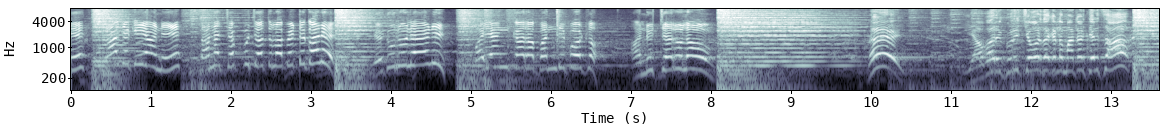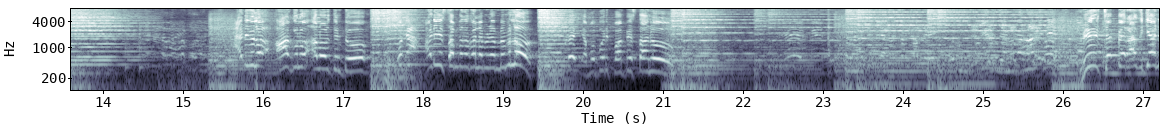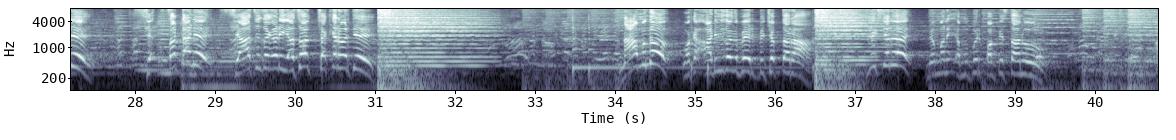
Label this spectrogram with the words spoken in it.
రాజకీయాన్ని తన చెప్పు చేతిలో పెట్టుకొని ఎదురు లేని భయంకర బందిపోట్లు అనుచరులం! ఎవరి గురించి ఎవరి దగ్గర మాట్లాడి తెలుసా? అడవిలో ఆకులు అలవలు తింటూ ఒక అడవి సంపద కొన్న మిమ్మల్ని ఇప్పుడే యమపురి పంపిస్తాను. మీరు చెప్పే రాజకీయాన్ని చట్టాన్ని శాసించగడి అశోక్ చక్రవర్తి. నా ముందు ఒక అడవి దొంగ పేరు చెప్తారా? మిమ్మల్ని యమపురి పంపిస్తాను.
